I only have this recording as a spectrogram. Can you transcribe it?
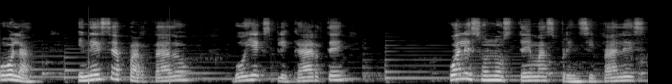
Hola, en este apartado voy a explicarte cuáles son los temas principales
